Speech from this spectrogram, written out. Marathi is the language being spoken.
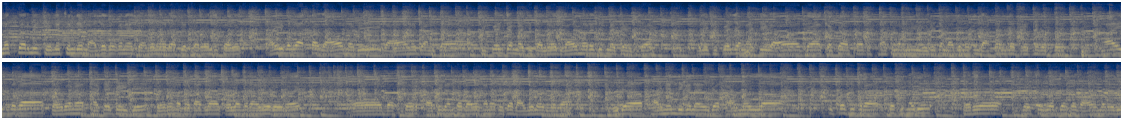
नमस्कार मी शैलेश शिंदे माझं कोकण या चॅनलमध्ये आपले सर्वांचे स्वागत. आई बघा आता गावामध्ये गावामध्ये आमच्या शिपेलच्या मॅची चालू आहेत. गावमर्यादित मॅची आहेत त्या. म्हणजे शिपेलच्या मॅची गावाच्या कशा असतात हा तुम्हाला मी व्हिडिओच्या माध्यमातून दाखवण्याचा प्रयत्न करतो. हा इथं बघा कोरोना फाट्याच्या इथे. कोरोना फाटा आपला कोल्हापूर हायवे रोड आहे. डॉक्टर पाटील यांचा दवाखाना त्याच्या बाजूला आहे बघा. उद्या फायनल देखील आहे. उद्या फायनलला उपस्थित राहा. उपस्थित म्हणजे सर्व प्रेक्षक जसं गावामध्ये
